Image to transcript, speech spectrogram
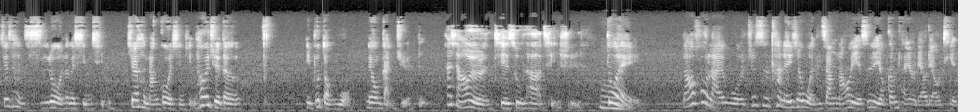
就是很失落那个心情，就是很难过的心情，她会觉得你不懂我那种感觉，她想要有人接住她的情绪，对。然后后来我就是看了一些文章，然后也是有跟朋友聊聊天，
